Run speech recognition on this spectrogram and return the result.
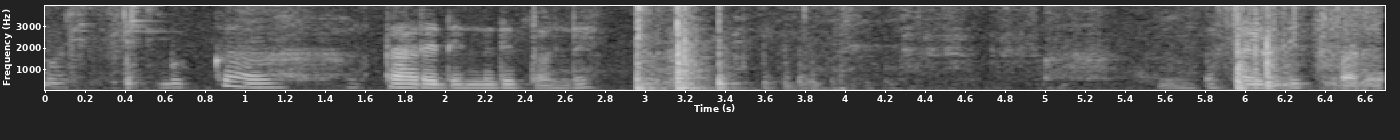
ಬೊಕ್ಕ ತಾರೆದೆಣ್ಣೆ ತೆತ್ತೊಂಡೆ ಸೈಡ್ ತಿಪ್ಪಡೆ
